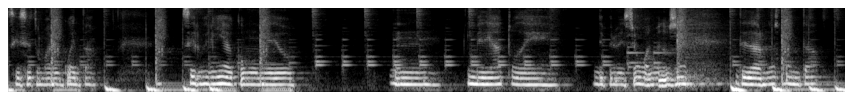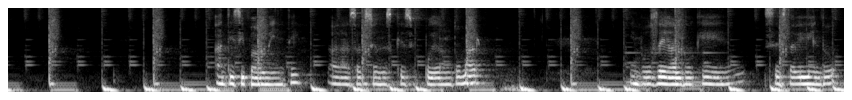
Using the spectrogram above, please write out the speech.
si se tomara en cuenta, serviría como medio mm, inmediato de, prevención, o al menos de, darnos cuenta anticipadamente a las acciones que se puedan tomar en pos de algo que se está viviendo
